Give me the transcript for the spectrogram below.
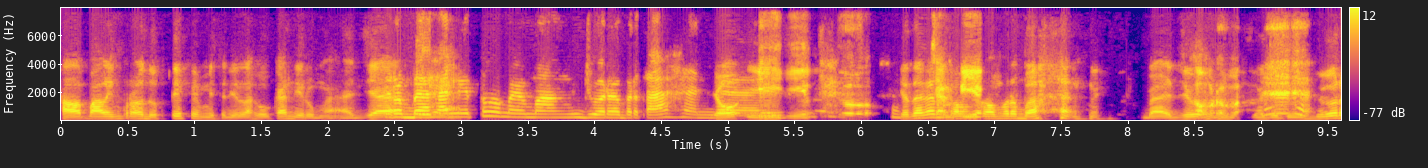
Hal paling produktif yang bisa dilakukan di rumah aja. rebahan itu memang juara bertahan. Ih, gila tuh. Kita kan kaum Champion. kaum rebahan. Baju, Kamu rebah. baju tidur,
